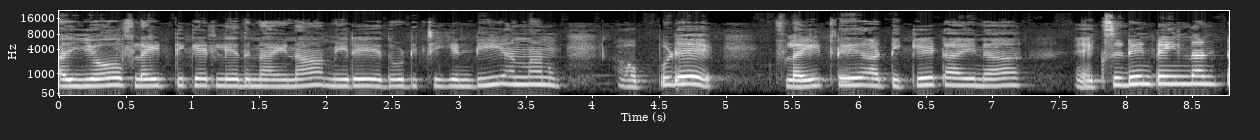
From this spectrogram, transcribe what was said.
అయ్యో ఫ్లైట్ టికెట్ లేదు నాయనా మీరే ఏదోటి చెయ్యండి అన్నాను. అప్పుడే ఫ్లైట్ ఆ టికెట్ అయినా యాక్సిడెంట్ అయిందంట.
